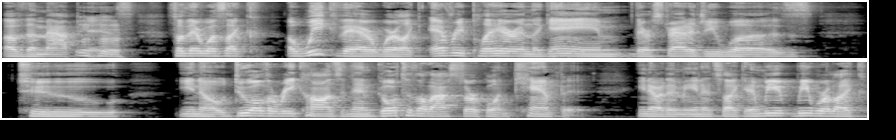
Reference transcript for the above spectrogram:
of the map Mhm. is. So there was like a week there where like every player in the game their strategy was to you know do all the recons and then go to the last circle and camp it. You know what i mean? It's like and we we were like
